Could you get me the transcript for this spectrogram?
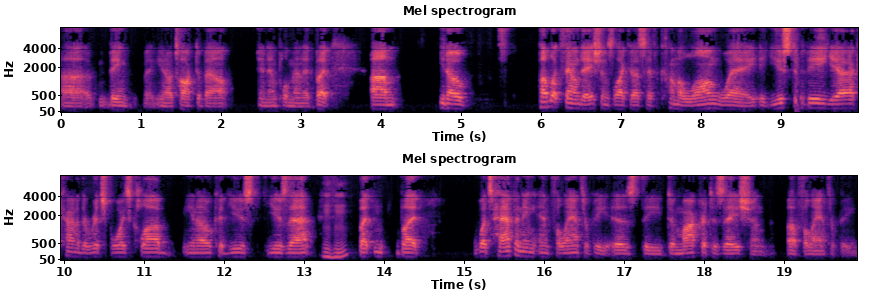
uh, being you know talked about and implemented. But um, you know, public foundations like us have come a long way. It used to be, yeah, kind of the rich boys club, you know, could use use that. Mm-hmm. But but what's happening in philanthropy is the democratization of philanthropy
